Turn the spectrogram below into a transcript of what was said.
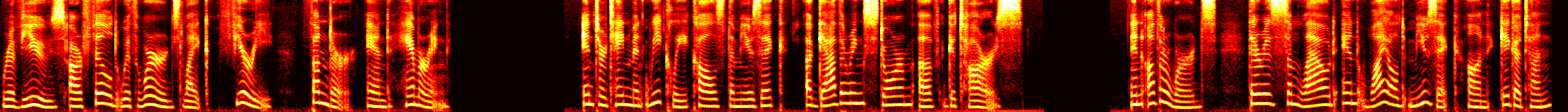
Reviews are filled with words like fury, thunder, and hammering. Entertainment Weekly calls the music a gathering storm of guitars. In other words, there is some loud and wild music on Gigaton.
